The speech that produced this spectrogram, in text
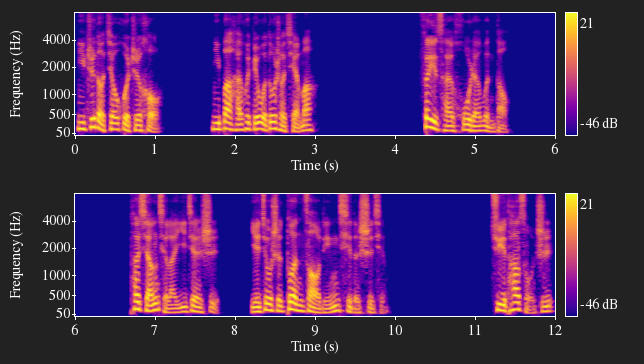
你知道交货之后，你爸还会给我多少钱吗？废材忽然问道。他想起来一件事，也就是锻造灵气的事情。据他所知，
